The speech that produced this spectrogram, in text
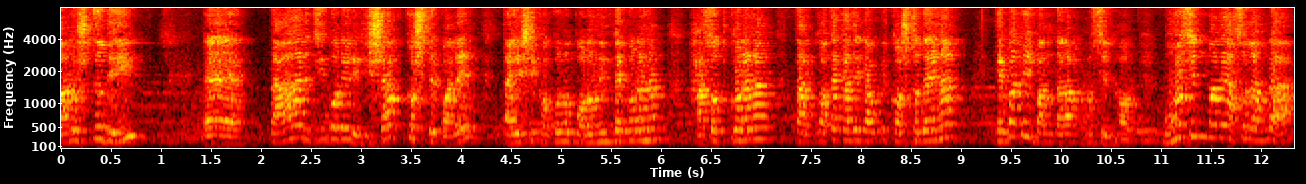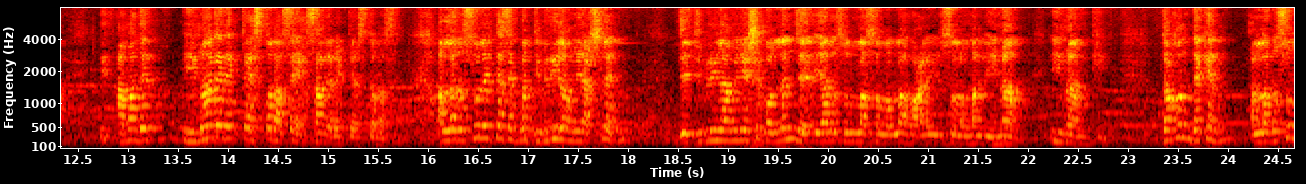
মানুষ যদি তার জীবনের হিসাব কষতে পারে, তাহলে সে কখনো পরনিন্দা করে না, হাসদ করে না, তার কথা কাজে কাউকে কষ্ট দেয় না। এভাবেই বান্দারা মহসিন হয় মহসিন মানে আসলে আমরা আমাদের ইমানের একটা স্তর আছে, এহসানের একটা স্তর আছে। আল্লাহ রসুলের কাছে একবার জিবরিল আমিন আসলেন, যে জিবরিল আমিন এসে বললেন যে, ইয়া আলাইহি ওয়াসাল্লাম আল ইমান ইমান কি? তখন দেখেন আল্লাহ রসুল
